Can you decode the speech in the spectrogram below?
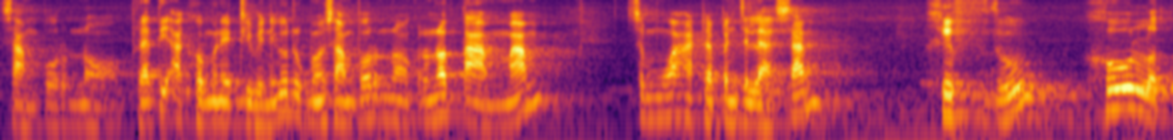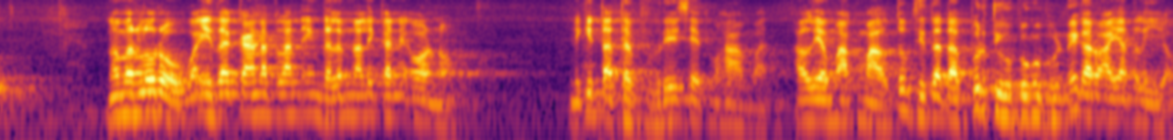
sampurno berarti agamane dhewe niku rukun sampurno karena tamam semua ada penjelasan hifdzu khulud. Nomor loro wa idza kanat lan ing dalem nalikane ono niki tadabure Said Muhammad. Al yam akmaltum ditadabur dihubung-hubungne karo ayat liya.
